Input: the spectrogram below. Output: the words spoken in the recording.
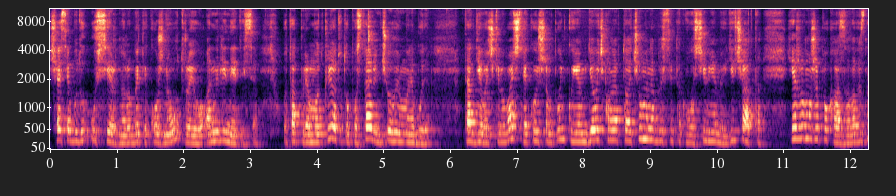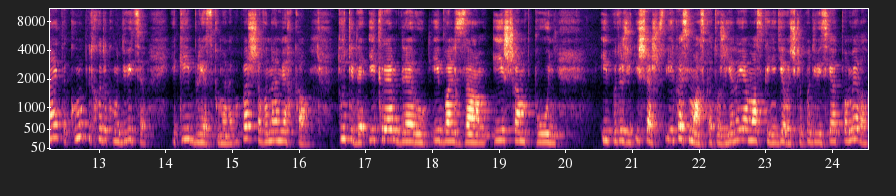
Зараз я буду усердно робити кожне утро його, а не лінитися. Отак прямо відкрила, тут поставлю, нічого йому не буде. Так, дівчатки, ви бачите, якою шампунькою я дівчатка мене питала, чому мене блистить так волос, чим я мию? Дівчатка, я ж вам уже показувала. Ви знаєте, кому підходить, кому дивіться, який блеск у мене. По-перше, вона м'яка. Тут іде і крем для рук, і бальзам, і шампунь, і подождіть, і ще щось, і якась маска теж. Я, ну я маски не, дівчатки, подивіться, я от помила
